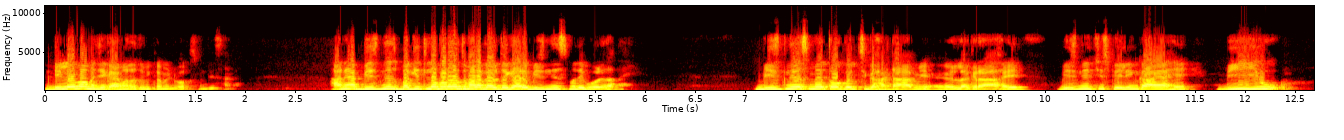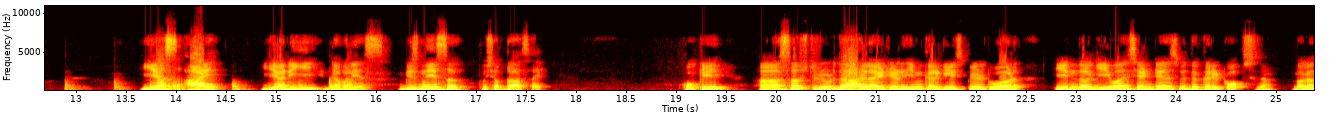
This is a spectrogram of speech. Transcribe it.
डिलेमा म्हणजे काय? मला तुम्ही कमेंट बॉक्समध्ये सांगा. आणि हा बिझनेस बघितल्याबरोबर तुम्हाला कळतं की अरे बिझनेसमध्ये घोळ घोळ झालाय. बिझनेस में तो कुछ घाटा लग रहा है. बिझनेसची स्पेलिंग काय आहे? B U S I N E double S business तो शब्द असा आहे. Okay substitute the highlighted incorrectly spelled word in the given sentence with the correct option बघा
